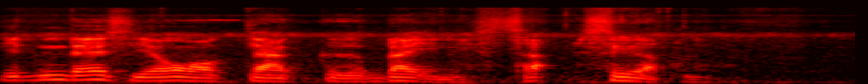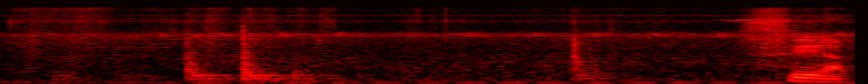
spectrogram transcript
หินได้เสียออกจากเกือบได้นี่สะเสือกนี่เสือก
